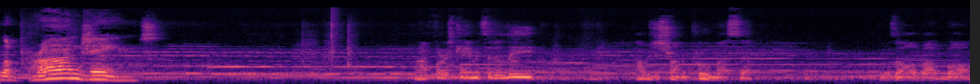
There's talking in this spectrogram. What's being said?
LeBron James. When I first came into the league, I was just trying to prove myself. It was all about ball.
